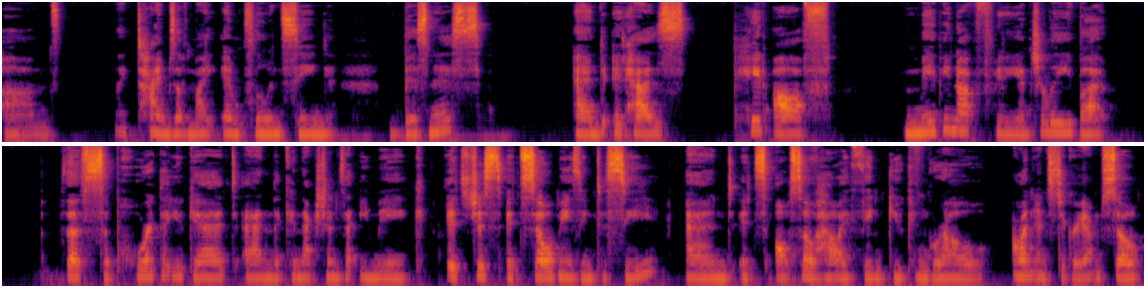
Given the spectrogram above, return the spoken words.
um, like times of my influencing business, and it has paid off, maybe not financially, but the support that you get and the connections that you make. It's just, it's so amazing to see. And it's also how I think you can grow on Instagram. So,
